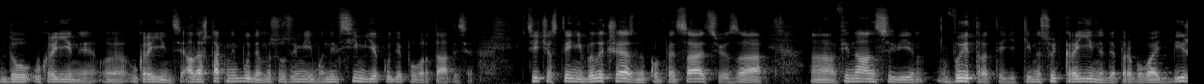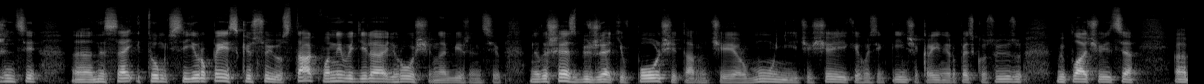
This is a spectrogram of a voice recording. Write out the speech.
до України, е, українці. Але ж так не буде. Ми ж розуміємо, не всім є куди повертатися. В цій частині величезну компенсацію за е, фінансові витрати, які несуть країни, де перебувають біженці, е, несе і в тому числі Європейський Союз. Так, вони виділяють гроші на біженців не лише з бюджетів Польщі там, чи Румунії, чи ще якихось інших країн Європейського Союзу виплачується е,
